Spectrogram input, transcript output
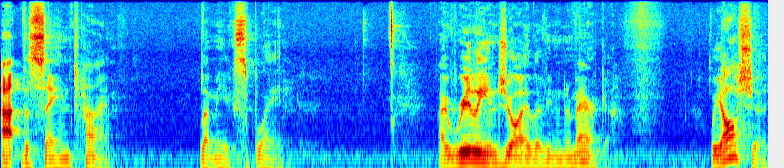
at the same time. Let me explain. I really enjoy living in America. We all should.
